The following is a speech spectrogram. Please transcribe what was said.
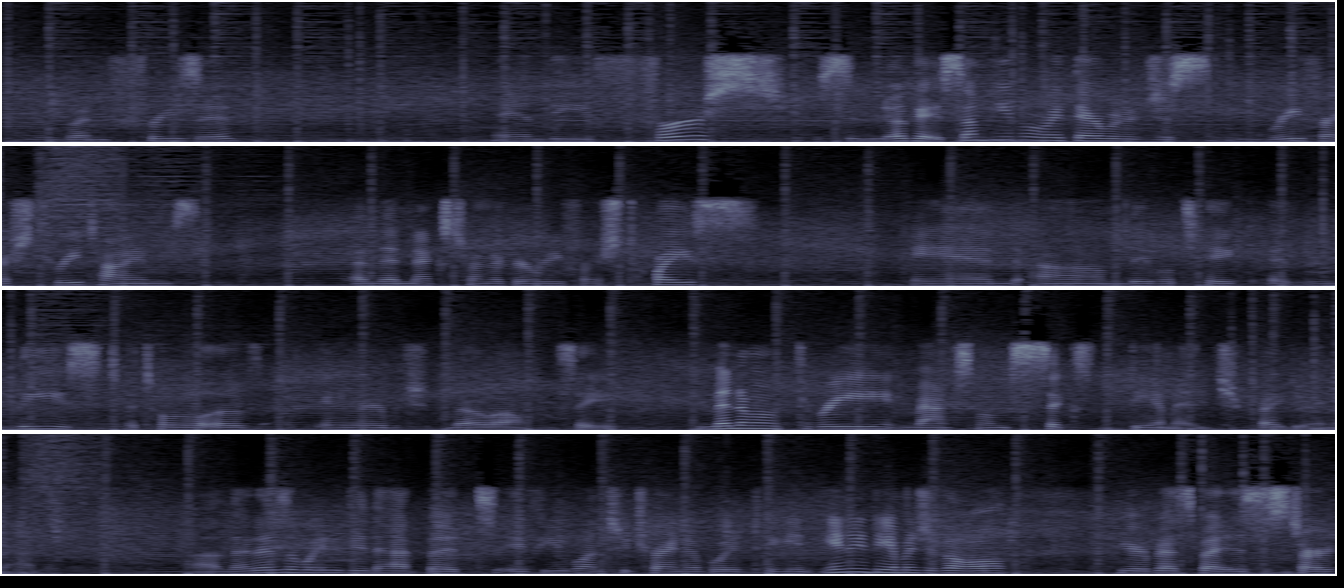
I'm going to go ahead and freeze it. And the first, okay, some people right there would have just refreshed three times, and then next turn they're going to refresh twice, and um, they will take at least a total of anywhere between, oh well, let's see, minimum three, maximum six damage by doing that. Uh, that is a way to do that, but if you want to try and avoid taking any damage at all, your best bet is to start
